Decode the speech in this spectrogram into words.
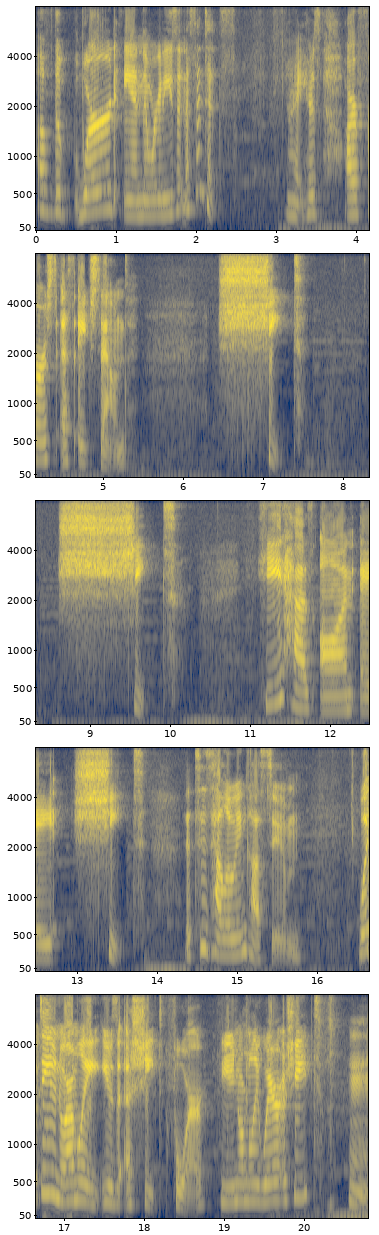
of the word and then we're going to use it in a sentence. All right, here's our first SH sound. Sheet. Sheet. He has on a sheet. It's his Halloween costume. What do you normally use a sheet for? Do you normally wear a sheet? Hmm.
